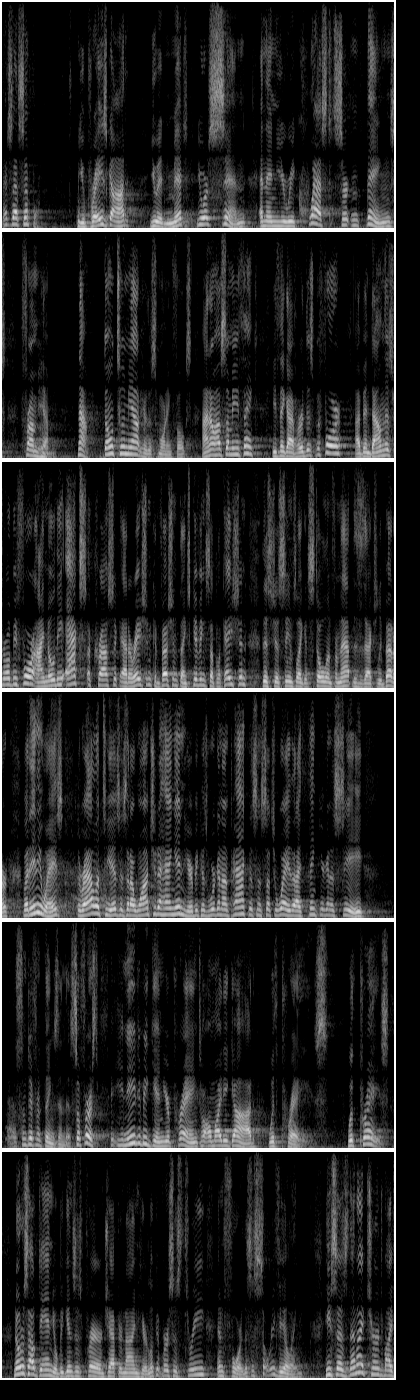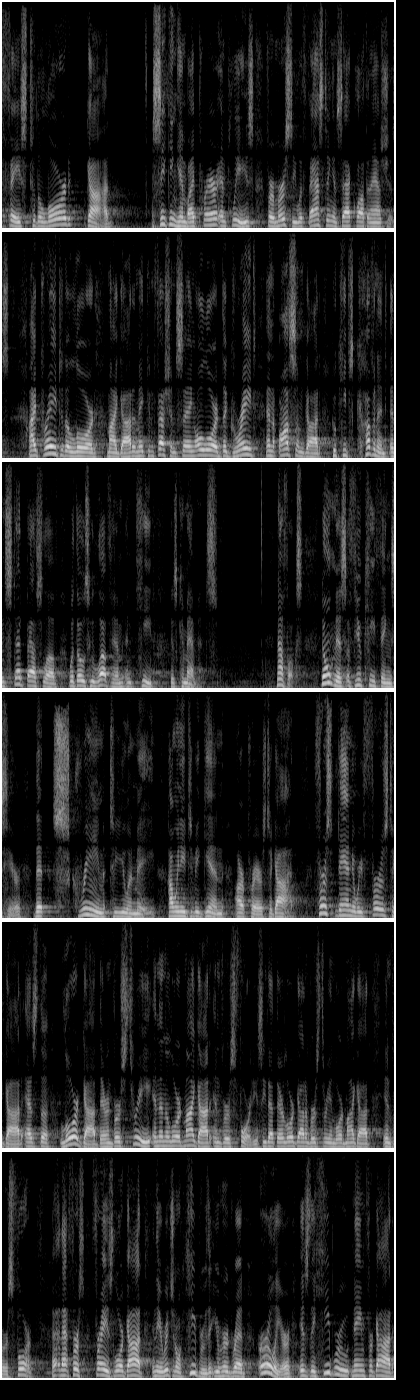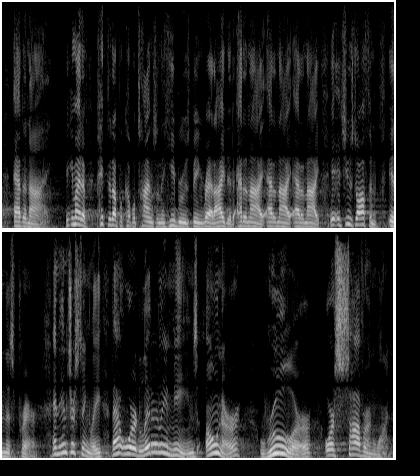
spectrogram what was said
That's that simple. You praise God, you admit your sin, and then you request certain things from Him. Now, don't tune me out here this morning, folks. I know how some of you think. You think I've heard this before. I've been down this road before. I know the acts acrostic, adoration, confession, thanksgiving, supplication. This just seems like it's stolen from that. This is actually better. But anyways, the reality is is that I want you to hang in here because we're going to unpack this in such a way that I think you're going to see Uh, some different things in this. So, first, you need to begin your praying to Almighty God with praise. With praise. Notice how Daniel begins his prayer in chapter 9 here. Look at verses 3 and 4. This is so revealing. He says, Then I turned my face to the Lord God, seeking him by prayer and pleas for mercy with fasting and sackcloth and ashes. I prayed to the Lord my God and made confession, saying, O Lord, the great and awesome God who keeps covenant and steadfast love with those who love him and keep his commandments. Now, folks, don't miss a few key things here that scream to you and me how we need to begin our prayers to God. First, Daniel refers to God as the Lord God there in verse 3, and then the Lord my God in verse 4. Do you see that there? Lord God in verse 3 and Lord my God in verse 4. Uh, that first phrase, Lord God, in the original Hebrew that you heard read earlier, is the Hebrew name for God, Adonai. You might have picked it up a couple times when the Hebrew is being read. I did. Adonai, Adonai, Adonai. It's used often in this prayer. And interestingly, that word literally means owner, ruler, or sovereign one.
